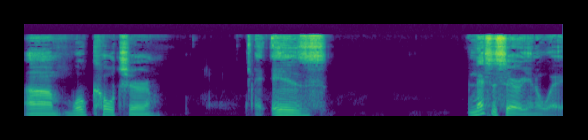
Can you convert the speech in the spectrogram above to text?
Um, woke culture is necessary in a way,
